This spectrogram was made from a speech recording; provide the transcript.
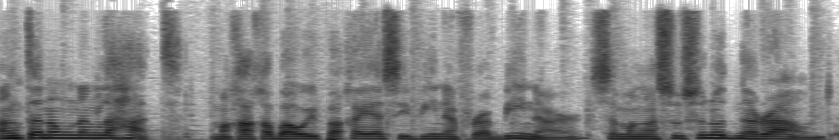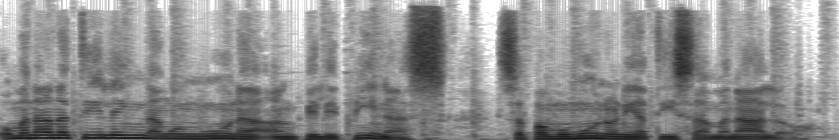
Ang tanong ng lahat, makakabawi pa kaya si Vina Frabinar sa mga susunod na round o mananatiling nangunguna ang Pilipinas sa pamumuno ni Atisa Manalo?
